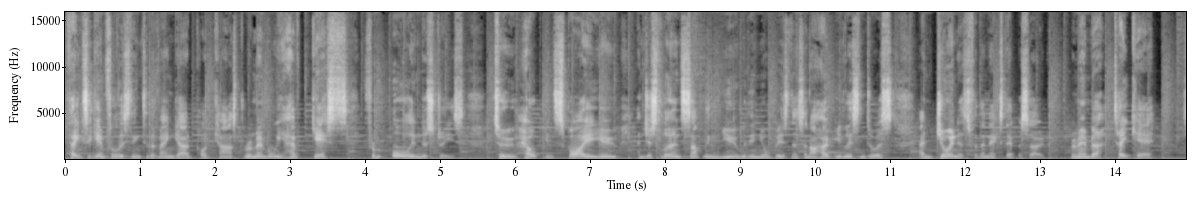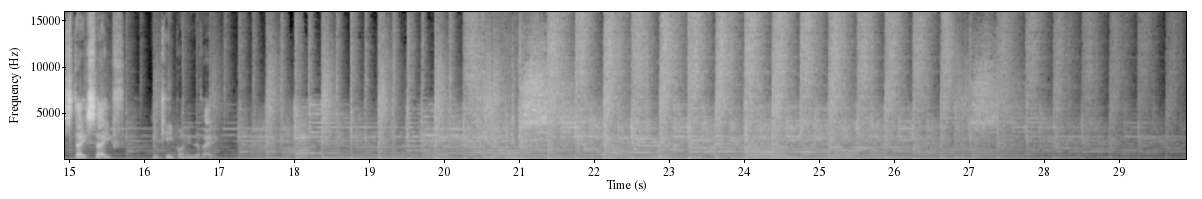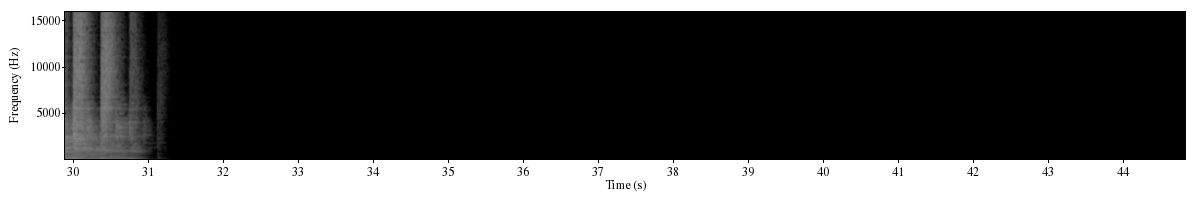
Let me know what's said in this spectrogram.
Thanks again for listening to the Vanguard podcast. Remember, we have guests from all industries to help inspire you and just learn something new within your business. And I hope you listen to us and join us for the next episode. Remember, take care, stay safe, and keep on innovating.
